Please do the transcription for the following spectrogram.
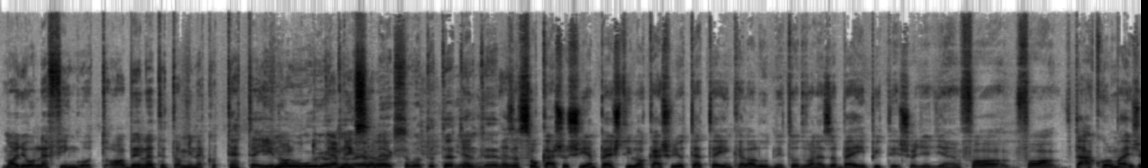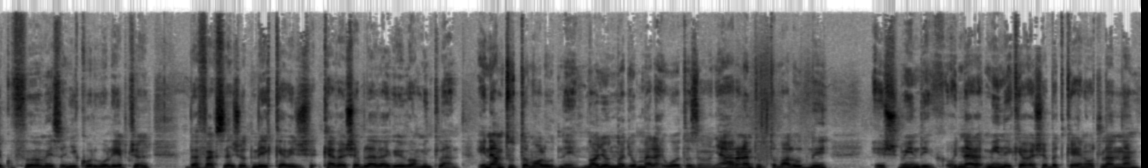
nagyon lefingott albérletet, aminek a tetején jó, aludtunk. Emlékszel? Emlékszem, ott a tetején. Ilyen, ez a szokásos ilyen pesti lakás, hogy a tetején kell aludni, tudod, van ez a beépítés, hogy egy ilyen fa, fa tákolmány, és akkor fölmész a nyikorgó lépcsőn, befekszel, és ott még kevés, kevesebb levegő van, mint lent. Én nem tudtam aludni, nagyon-nagyon meleg volt azon a nyáron, nem tudtam aludni, és mindig, hogy ne, minél kevesebbet kelljen ott lennem,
